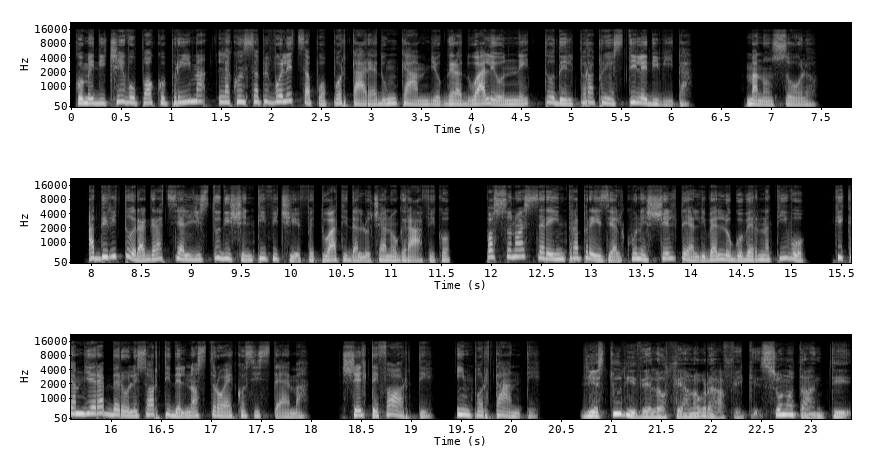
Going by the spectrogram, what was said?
Come dicevo poco prima, la consapevolezza può portare ad un cambio graduale o netto del proprio stile di vita. Ma non solo. Addirittura grazie agli studi scientifici effettuati dall'Oceanografico possono essere intraprese alcune scelte a livello governativo che cambierebbero le sorti del nostro ecosistema. Scelte forti, importanti. Gli studi dell'Oceanographic sono tanti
